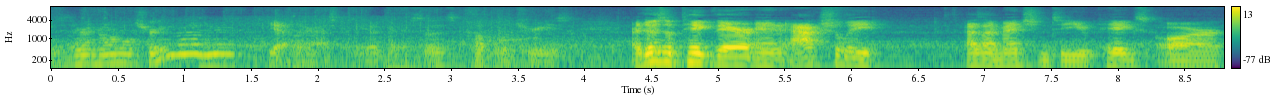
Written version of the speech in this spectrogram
is there a normal tree around here? Yeah, there has to be. Okay, so there's a couple of trees. Right, there's a pig there, and actually, as I mentioned to you, pigs are,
